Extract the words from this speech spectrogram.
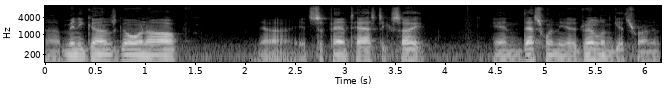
uh, miniguns going off. Uh, it's a fantastic sight, and that's when the adrenaline gets running.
